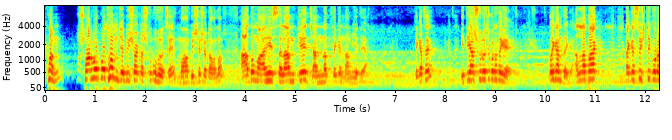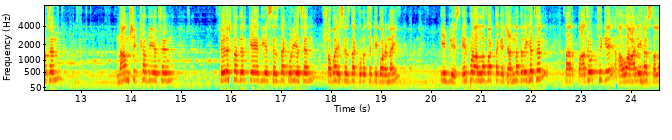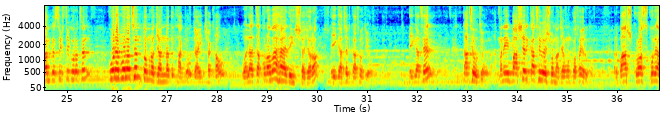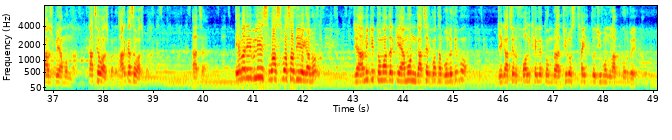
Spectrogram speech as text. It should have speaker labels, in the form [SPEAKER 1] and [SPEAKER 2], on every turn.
[SPEAKER 1] এখন সর্বপ্রথম যে বিষয়টা শুরু হয়েছে মহাবিশ্বে সেটা হলো আদম আলি সালামকে জান্নাত থেকে নামিয়ে দেয়া। ঠিক আছে? ইতিহাস শুরু হচ্ছে কোথা থেকে? ওইখান থেকে। আল্লাহ পাক তাকে সৃষ্টি করেছেন, নাম শিক্ষা দিয়েছেন, ফেরেশতাদেরকে দিয়ে সেজদা করিয়েছেন। সবাই সেজদা করেছে, কে করে নাই? ইবলিস। এরপর আল্লাহ পাক তাকে জান্নাতে রেখেছেন, তার পাজর থেকে হাওয়া আলিহা সালামকে সৃষ্টি করেছেন। করে বলেছেন, তোমরা জান্নাতে থাকো, যা ইচ্ছা খাও। ওয়ালা তাকরাবা হাদিহিস শাজারা, এই গাছের কাছেও যেও না। এই গাছের কাছেও যেও না। মানে এই বাঁশের কাছেও এসো না, যেমন কথা এরকম। মানে বাঁশ ক্রস করে আসবে এমন না। কাছেও আসবে না, ধার কাছেও আসবে না। আচ্ছা এবার ইবলিস ওয়াসওয়াসা দিয়ে গেল যে, আমি কি তোমাদেরকে এমন গাছের কথা বলে দিব, যে গাছের ফল খেলে তোমরা চিরস্থায়িত্ব জীবন লাভ করবে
